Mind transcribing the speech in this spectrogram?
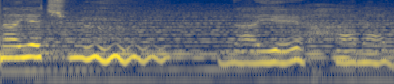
나의 주 나의 하나님.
